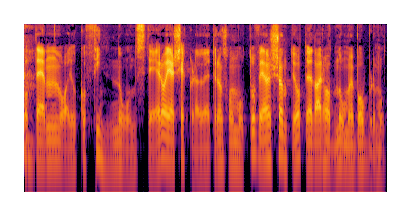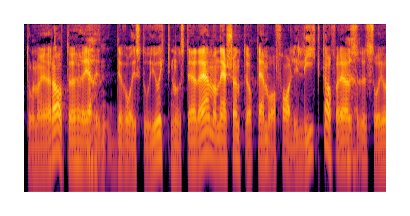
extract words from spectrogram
Og den var jo ikke å finne noen steder, og jeg sjekla jo etter en sånn motor, for jeg skjønte jo at det der hadde noe med boblemotoren å gjøre. at Det, jeg, det var, sto jo ikke noe sted, det, men jeg skjønte jo at den var farlig lik, da, for jeg så- jo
